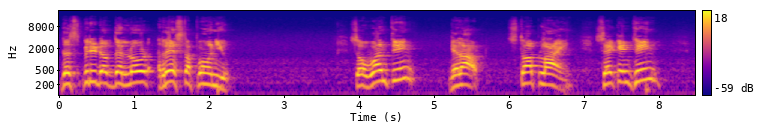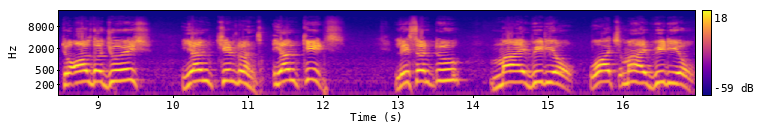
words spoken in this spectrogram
the Spirit of the Lord rest upon you. So, one thing, get out. Stop lying. Second thing, to all the Jewish young children, young kids, listen to my video, watch my video.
